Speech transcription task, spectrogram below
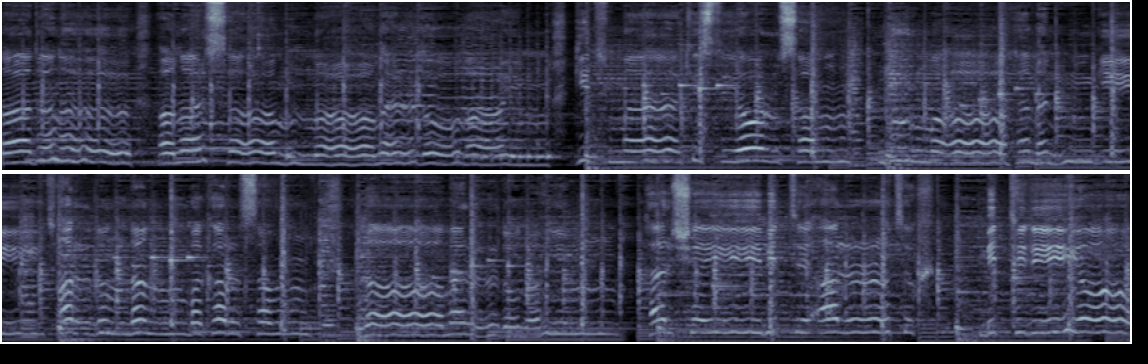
Adını anarsam namerd olayım Gitmek istiyorsan durma hemen git. Ardından bakarsam namerd olayım. Her şey bitti artık bitti diyorsan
